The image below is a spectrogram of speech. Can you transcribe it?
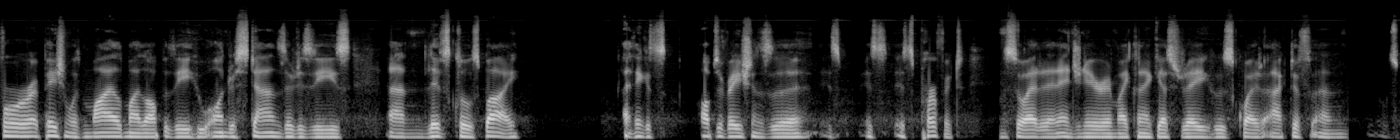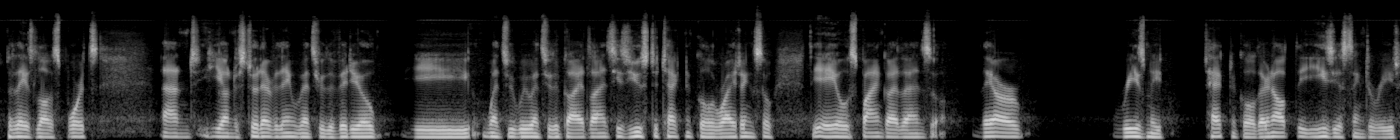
For a patient with mild myelopathy who understands their disease and lives close by, I think it's observations uh, is is is perfect. So I had an engineer in my clinic yesterday who's quite active and plays a lot of sports, and he understood everything. We went through the video. He went through. We went through the guidelines. He's used to technical writing, so the AO spine guidelines they are reasonably technical. They're not the easiest thing to read,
